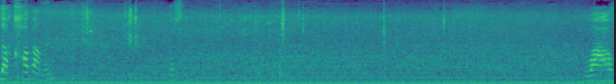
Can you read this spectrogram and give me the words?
나 가방은? 무슨? 와우.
